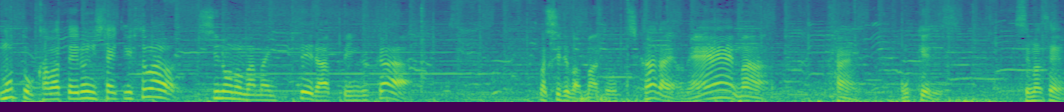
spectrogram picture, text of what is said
もっと変わった色にしたいっていう人は白のままいってラッピングか、まあ、シルバーまあどっちかだよね。まあはい。OK です。すいません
